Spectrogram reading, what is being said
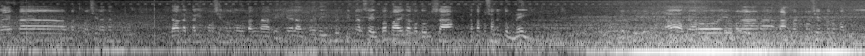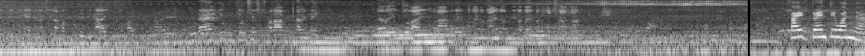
kahit na magpapal sila ng dadagdag yung portion ng utang natin, kailan pwede yung 50% papayag ako doon sa katapusan nitong May. Ah, pero yung mga lahat ng portion doon pag ibigay nila sila magbibigay. Dahil yung June 6 malapit na rin eh. Pero yung July, malapit na yun, patay na tayo na, hindi na tayo nakapagsakan. 521 na.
